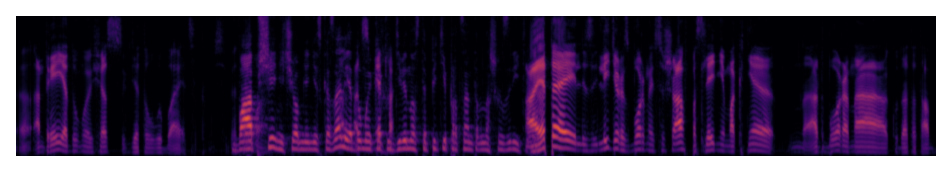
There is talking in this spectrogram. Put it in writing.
Э, Андрей, я думаю, сейчас где-то улыбается там у себя. Вообще дома. ничего мне не сказали, я От думаю, смеха. как и 95% наших зрителей. А это лидеры сборной США в последнем окне отбора на куда-то там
